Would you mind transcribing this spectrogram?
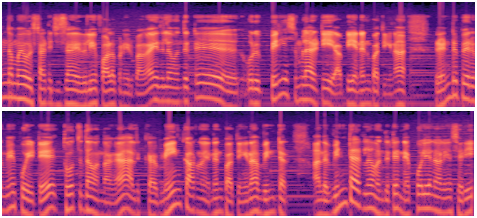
அந்த மாதிரி ஒரு ஸ்ட்ராட்டஜிஸ் தான் இதுலேயும் ஃபாலோ பண்ணியிருப்பாங்க. இதில் வந்துட்டு ஒரு பெரிய சிமிலாரிட்டி அப்படி என்னன்னு பார்த்தீங்கன்னா ரெண்டு பேருமே போயிட்டு தோற்று தான் வந்தாங்க. அதுக்கு மெயின் காரணம் என்னன்னு பார்த்தீங்கன்னா வின்டர் அந்த வின்டரில் வந்துட்டு நெப்போலியனாலையும் சரி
